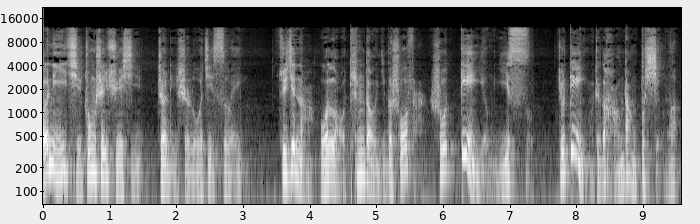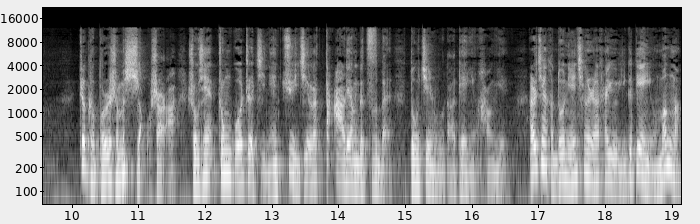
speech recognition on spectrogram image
和你一起终身学习，这里是逻辑思维。最近呢，我老听到一个说法，说电影已死，就电影这个行当不行了。这可不是什么小事儿啊！首先，中国这几年聚集了大量的资本，都进入到电影行业，而且很多年轻人还有一个电影梦啊。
